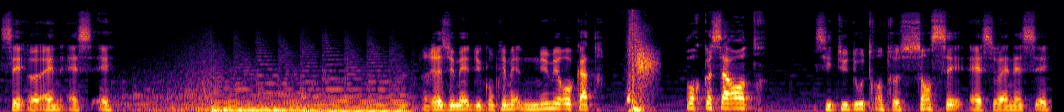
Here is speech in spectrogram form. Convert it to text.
C-E-N-S-E. -E. Résumé du comprimé numéro 4. Pour que ça rentre, si tu doutes entre censé S-E-N-S-E -E,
